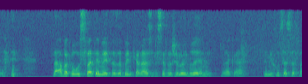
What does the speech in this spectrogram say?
לאבא קראו שפת אמת, אז הבן קרא בספר שלו אמרי אמת. רק זה מחוץ לשפה.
